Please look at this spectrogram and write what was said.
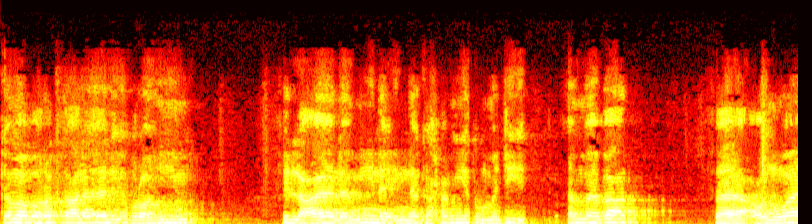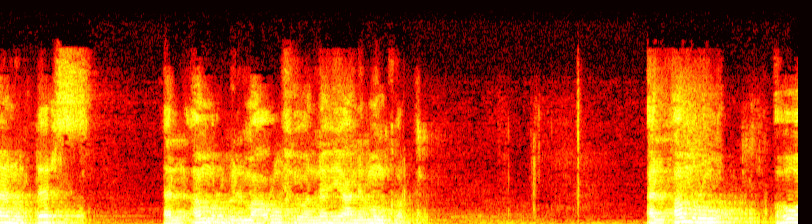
كما باركت على آل إبراهيم في العالمين إنك حميد مجيد. أما بعد فعنوان الدرس الأمر بالمعروف والنهي عن المنكر. الأمر هو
